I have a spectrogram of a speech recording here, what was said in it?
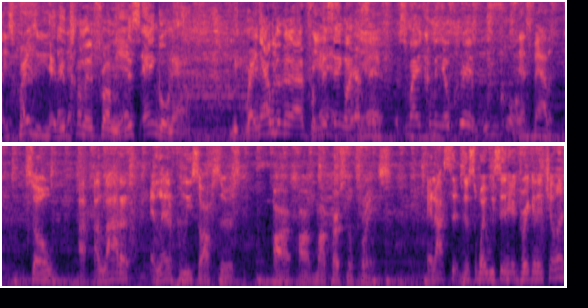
you- it's crazy you if you're that. coming from this angle now, we, right That's now we're looking different. at it from this Yeah, angle. Like I said, if somebody come in your crib, who you call? That's valid. So a, a lot of Atlanta police officers are are my personal friends, and I sit just the way we sit here drinking and chilling.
